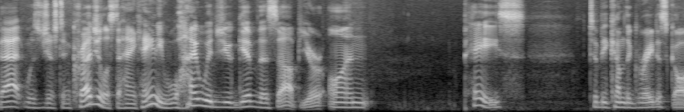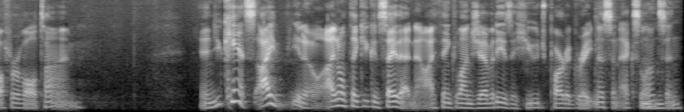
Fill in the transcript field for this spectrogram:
that was just incredulous to Hank Haney. Why would you give this up? You're on pace to become the greatest golfer of all time. And you can't, I, you know, I don't think you can say that now. I think longevity is a huge part of greatness and excellence. Mm-hmm. And,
